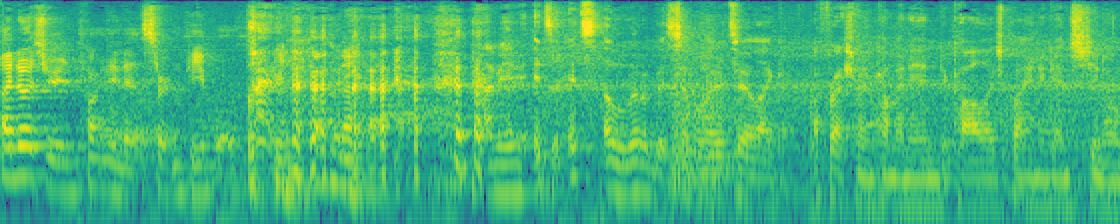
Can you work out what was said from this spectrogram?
I noticed you're pointing at certain people. I mean, it's it's a little bit similar to like a freshman coming into college playing against you know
